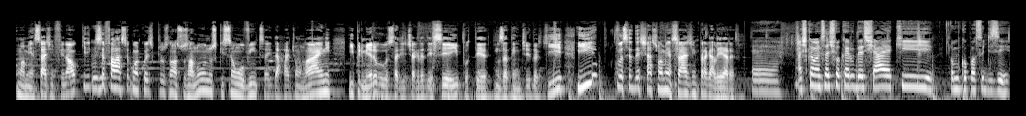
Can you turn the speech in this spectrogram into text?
uma mensagem final. Queria que uhum. você falasse alguma coisa para os nossos alunos que são ouvintes aí da Rádio Online. E primeiro eu gostaria de te agradecer aí por ter nos atendido aqui e que você deixasse uma mensagem para a galera. É, acho que a mensagem que eu quero deixar é que, como que eu posso dizer?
